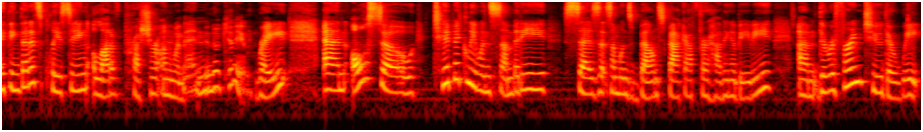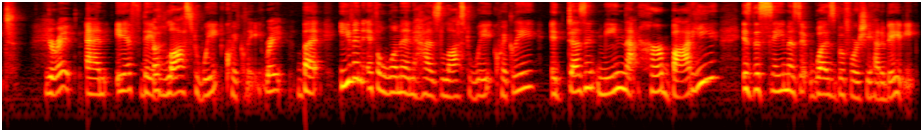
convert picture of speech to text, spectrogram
I think that it's placing a lot of pressure on women. You're No kidding. Right? And also, typically when somebody says that someone's bounced back after having a baby, um, they're referring to their weight You're right. and if they've lost weight quickly. Right. But even if a woman has lost weight quickly, it doesn't mean that her body is the same as it was before she had a baby.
